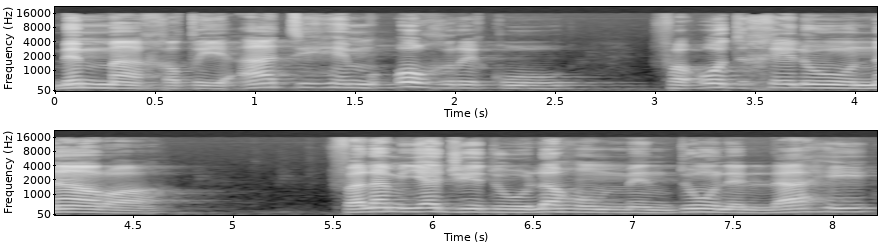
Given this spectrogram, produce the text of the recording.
مما خطيئاتهم أغرقوا فأدخلوا نارا فَلَمْ يَجِدُوا لَهُم مِّن دُونِ اللَّهِ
